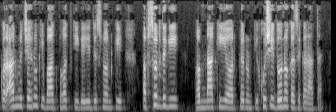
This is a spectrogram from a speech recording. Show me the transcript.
قرآن میں چہروں کی بات بہت کی گئی ہے جس میں ان کی افسردگی، غمناکی اور پھر ان کی خوشی دونوں کا ذکر آتا ہے۔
